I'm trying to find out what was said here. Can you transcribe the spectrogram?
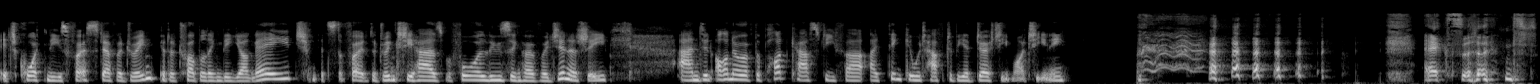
it's Courtney's first ever drink at a troublingly young age. It's the, first, the drink she has before losing her virginity. And in honor of the podcast, Aoife, I think it would have to be a dirty martini. Excellent.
